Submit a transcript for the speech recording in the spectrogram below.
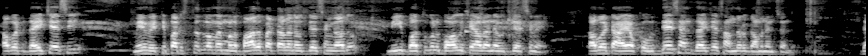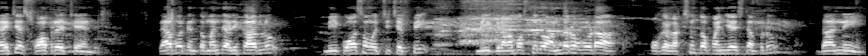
కాబట్టి దయచేసి మేము ఎట్టి పరిస్థితుల్లో మిమ్మల్ని బాధ పెట్టాలనే ఉద్దేశం కాదు మీ బతుకులు బాగు చేయాలనే ఉద్దేశమే. కాబట్టి ఆ యొక్క ఉద్దేశాన్ని దయచేసి అందరూ గమనించండి. దయచేసి కోఆపరేట్ చేయండి. లేకపోతే ఇంతమంది అధికారులు మీకోసం వచ్చి చెప్పి మీ గ్రామస్తులు అందరూ కూడా ఒక లక్ష్యంతో పనిచేసినప్పుడు దాన్ని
